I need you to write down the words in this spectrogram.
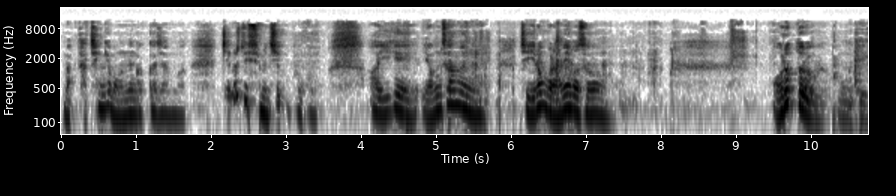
막다 챙겨 먹는 것까지 한번 찍을 수 있으면 찍어보고 아 이게 영상을 제 이런 걸 안 해봐서 어렵더라고요. 되게.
